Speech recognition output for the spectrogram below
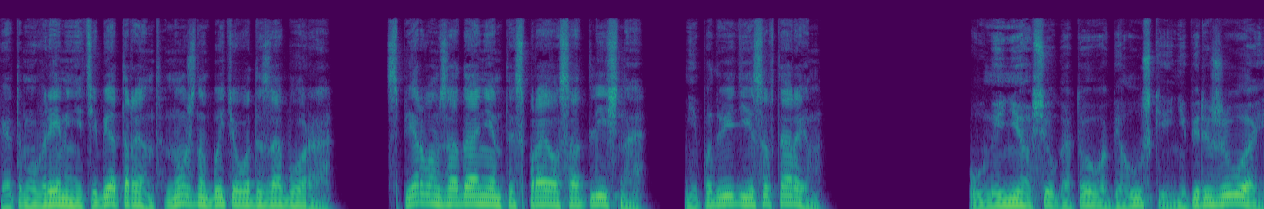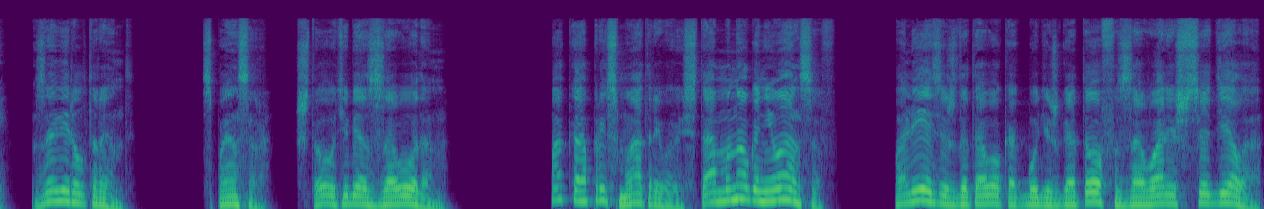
К этому времени тебе, Трент, нужно быть у водозабора. С первым заданием ты справился отлично. Не подведи со вторым». «У меня все готово, Белуски, не переживай», — заверил Трент. «Спенсер, что у тебя с заводом? Пока присматриваюсь. Там много нюансов. Полезешь до того, как будешь готов, завалишь все дело.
